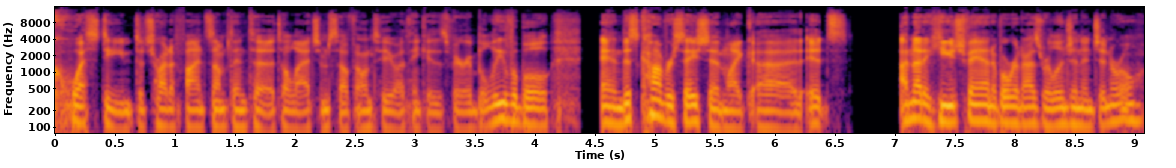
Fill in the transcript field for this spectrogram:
questing to try to find something to to latch himself onto I think is very believable. And this conversation like uh it's I'm not a huge fan of organized religion in general,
